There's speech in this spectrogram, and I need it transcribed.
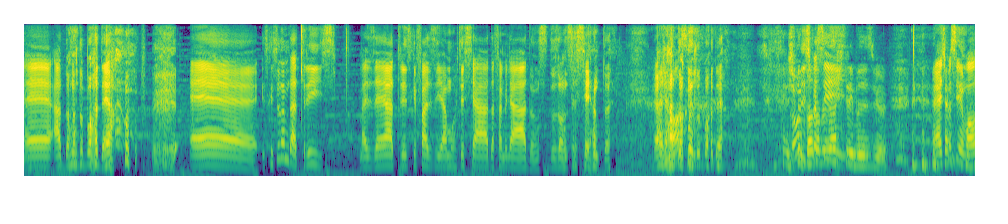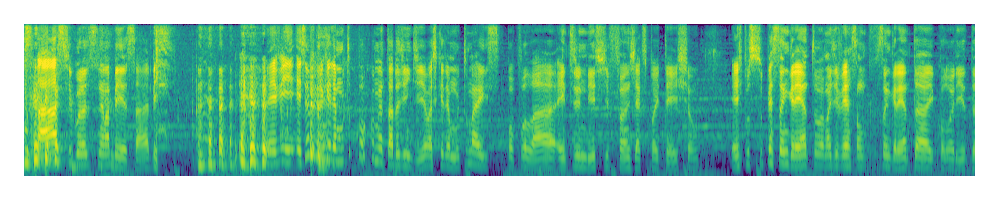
É, a dona do bordel. É, esqueci o nome da atriz, mas é a atriz que fazia a Morticia da família Adams dos anos 60. Ela é a dona do bordel. Juntou tipo todas assim, as tribos desse filme. É tipo assim, o All-Star, figuras de cinema B, sabe? Enfim, esse é um filme que ele é muito pouco comentado hoje em dia. Eu acho que ele é muito mais popular entre o nicho de fãs de exploitation. Ele é tipo super sangrento, é uma diversão sangrenta e colorida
